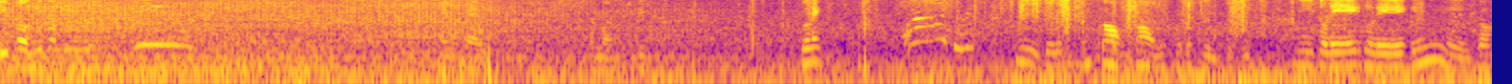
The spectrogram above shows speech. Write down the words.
ีโป่งนี่ก็มีแซวแซวถนนสติ๊กตัวเล็กว้ายตัวเล็กนี่ตัวเล็กนี่กล้องกล้องนี่เขาจะกินตัวเล็กนี่ตัวเล็กตัวเล็กอือกล้อง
